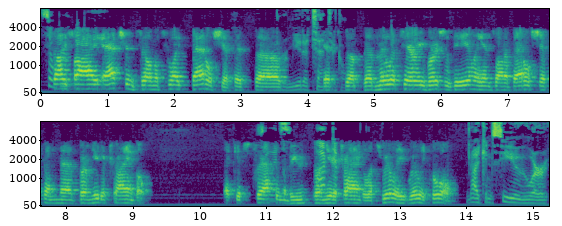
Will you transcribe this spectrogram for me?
So sci-fi action film. It's like Battleship. It's uh, Bermuda it's tentacle. the, the military versus the aliens on a battleship in the Bermuda Triangle that gets trapped in the Bermuda octop- Triangle. It's really really cool. I can see you are.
